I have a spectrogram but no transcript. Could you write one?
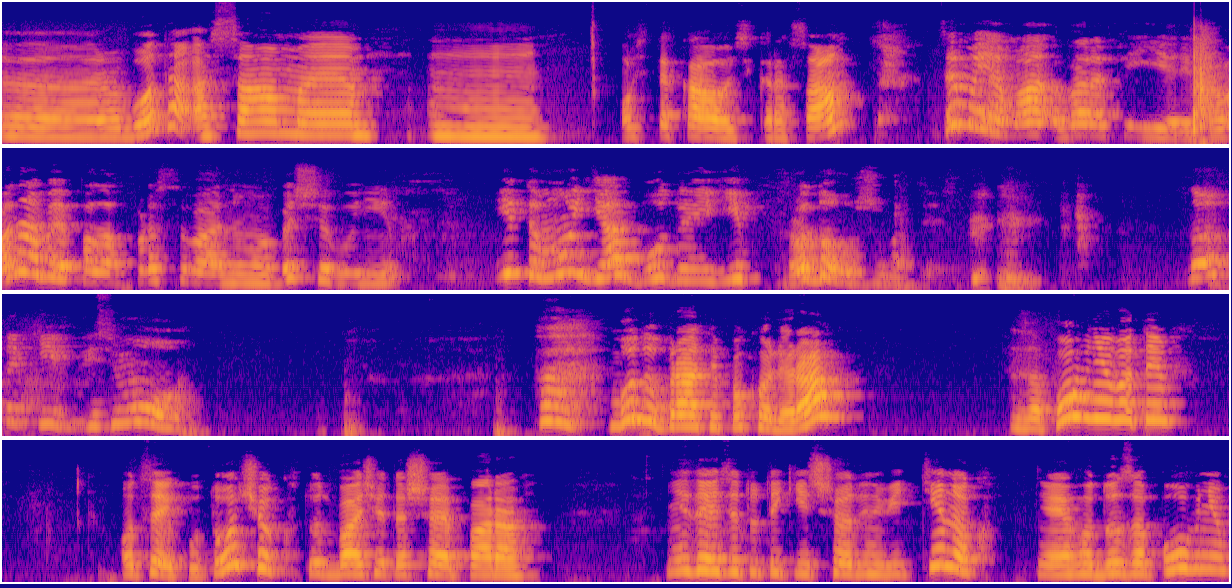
Е, робота, а саме м, ось така ось краса. Це моя ма- Вара Фієріка. Вона випала в просувальному вишивуні, і тому я буду її продовжувати. Знов таки візьму, буду брати по кольорам, заповнювати оцей куточок. Тут бачите ще пара. Мені здається, тут якийсь ще один відтінок. Я його дозаповню.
